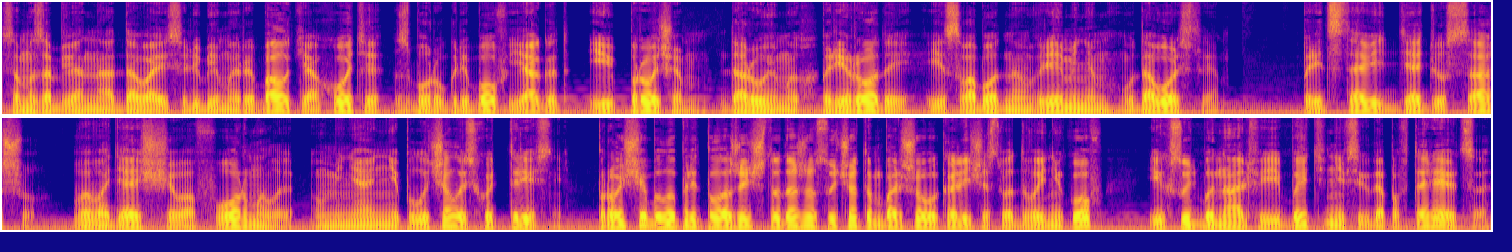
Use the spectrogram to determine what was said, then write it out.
Самозабвенно отдаваясь любимой рыбалке, охоте, сбору грибов, ягод и прочим, даруемых природой и свободным временем удовольствием. Представить дядю Сашу, выводящего формулы, у меня не получалось хоть тресни. Проще было предположить, что даже с учетом большого количества двойников, их судьбы на Альфе и Бете не всегда повторяются.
